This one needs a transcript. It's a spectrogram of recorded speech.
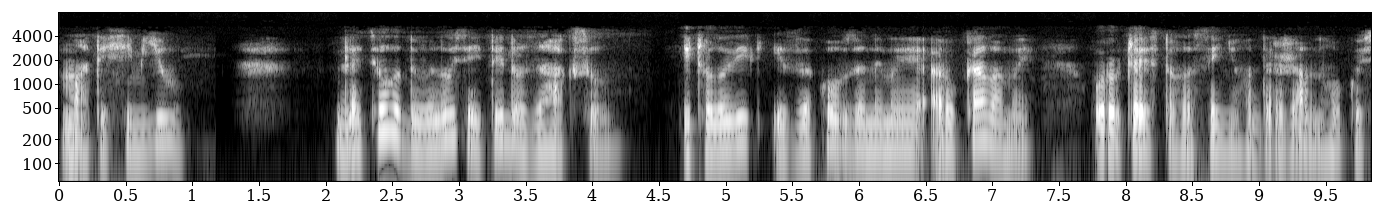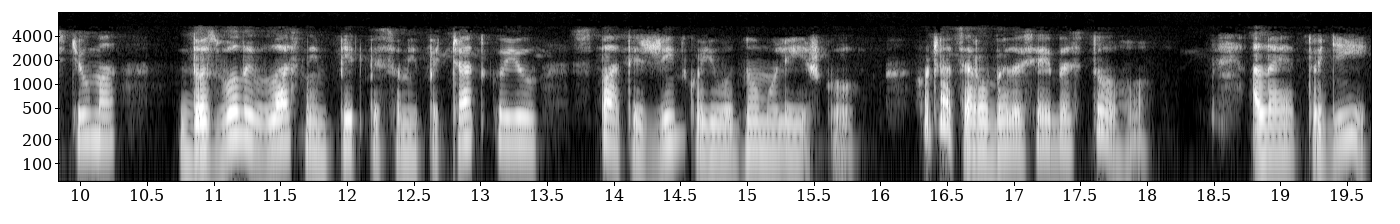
мати сім'ю. Для цього довелося йти до ЗАГСу, і чоловік із заковзаними рукавами урочистого синього державного костюма дозволив власним підписом і печаткою спати з жінкою в одному ліжку, хоча це робилося і без того. Але тоді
